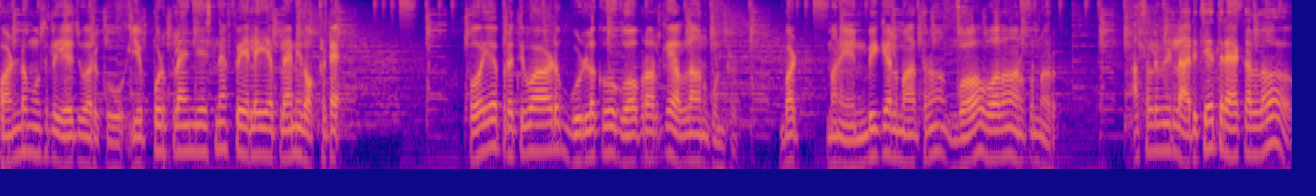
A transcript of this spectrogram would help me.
పండు ముసలి ఏజ్ వరకు ఎప్పుడు ప్లాన్ చేసినా ఫెయిల్ అయ్యే ప్లాన్ ఇది ఒక్కటే. పోయే ప్రతివాడు గుళ్ళకు గోపురాలకి వెళ్దాం అనుకుంటాడు. బట్ మన ఎన్బికేలు మాత్రం గోవా పోదాం అనుకున్నారు. అసలు వీళ్ళ అరిచేతి రేఖల్లో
